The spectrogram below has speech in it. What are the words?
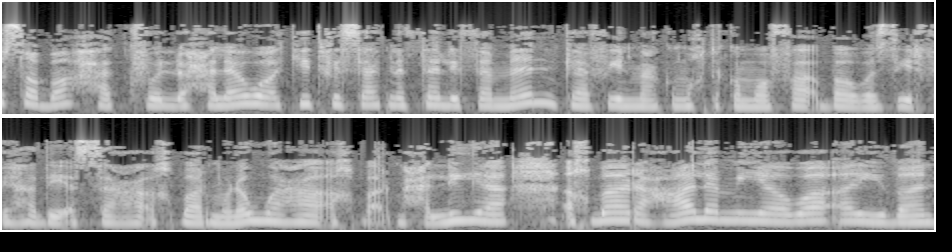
وصباحك فل حلاوة. أكيد في ساعتنا الثالثة من كافيين معكم أختكم وفاء باوزير في هذه الساعة. أخبار منوعة أخبار محلية أخبار عالمية وأيضا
